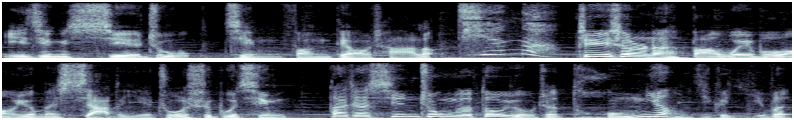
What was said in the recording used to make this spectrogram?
已经协助警方调查了。天，这事儿呢，把微博网友们吓得也着实不轻。大家心中呢，都有着同样一个疑问：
